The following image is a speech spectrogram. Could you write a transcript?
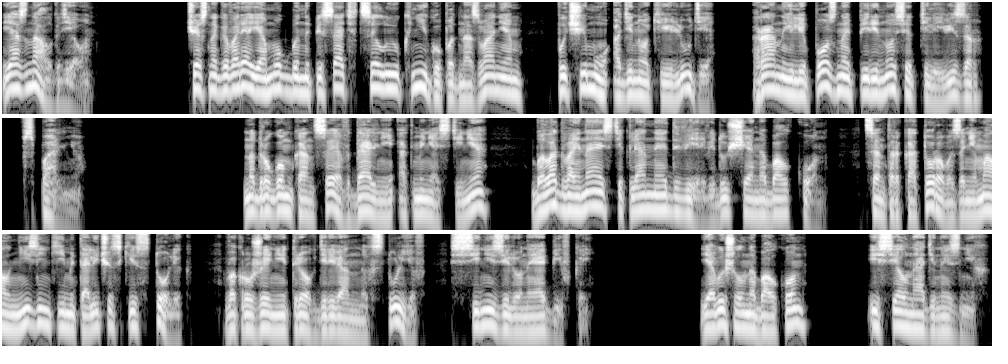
Я знал, где он. Честно говоря, я мог бы написать целую книгу под названием «Почему одинокие люди рано или поздно переносят телевизор в спальню». На другом конце, в дальней от меня стене, была двойная стеклянная дверь, ведущая на балкон, центр которого занимал низенький металлический столик в окружении трех деревянных стульев с сине-зеленой обивкой. Я вышел на балкон и сел на один из них.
